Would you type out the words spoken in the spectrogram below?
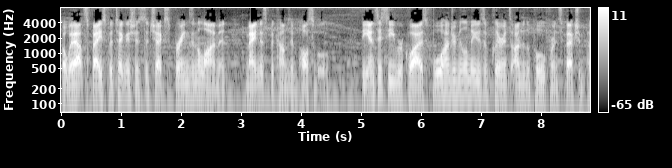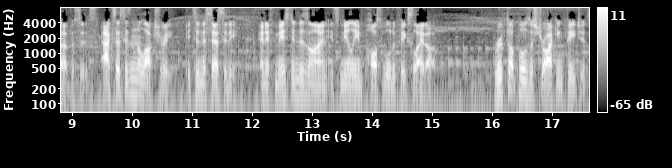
but without space for technicians to check springs and alignment, maintenance becomes impossible. The NCC requires 400mm of clearance under the pool for inspection purposes. Access isn't a luxury, it's a necessity, and if missed in design, it's nearly impossible to fix later. Rooftop pools are striking features,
